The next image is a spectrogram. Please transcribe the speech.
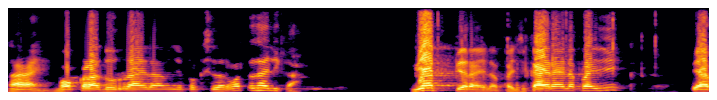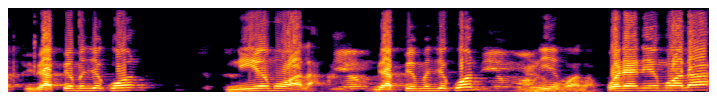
नाही. मोकळा धूर राहिला म्हणजे पक्षधर्मता झाली का? व्याप्य राहायला पाहिजे. काय राहायला पाहिजे? व्याप्य. व्याप्य म्हणजे कोण? नियमवाला. नियम व्याप्य म्हणजे कोण? नियमवाला. कोण्या नियमवाला?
